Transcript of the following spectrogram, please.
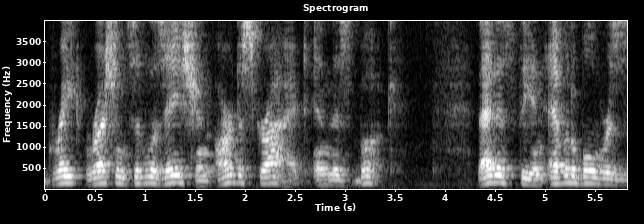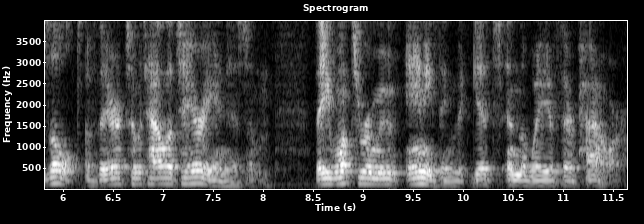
great Russian civilization are described in this book. That is the inevitable result of their totalitarianism. They want to remove anything that gets in the way of their power.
